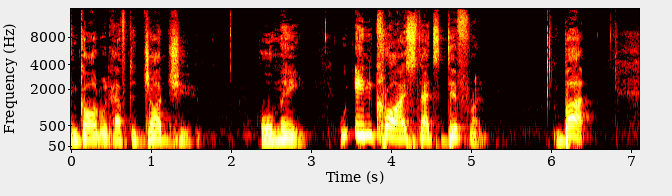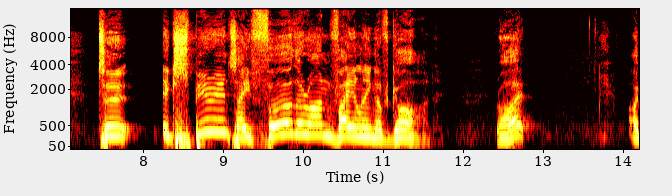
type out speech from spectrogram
and God would have to judge you or me. In Christ, that's different. But to experience a further unveiling of God, right? I,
